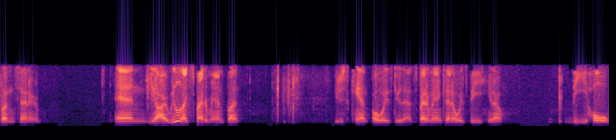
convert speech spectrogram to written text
front and center. And you know, I really like Spider-Man, but you just can't always do that. Spider-Man can't always be, you know, the whole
